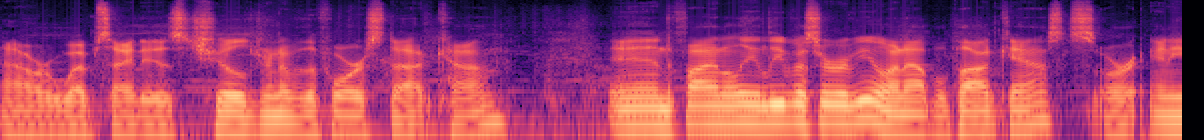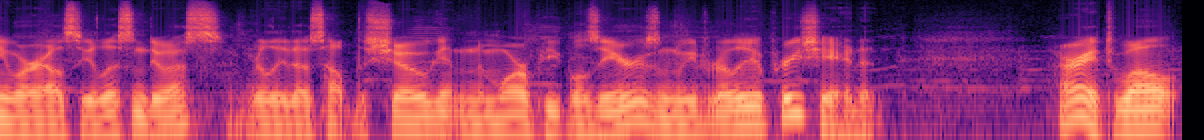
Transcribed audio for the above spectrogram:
Our website is childrenoftheforce.com. And finally, leave us a review on Apple Podcasts or anywhere else you listen to us. It really does help the show get into more people's ears, and we'd really appreciate it. All right, well,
